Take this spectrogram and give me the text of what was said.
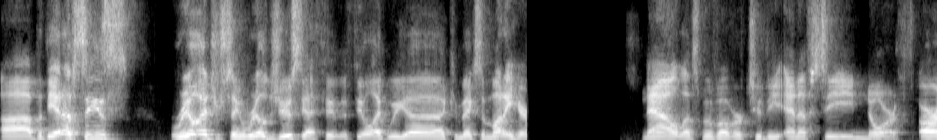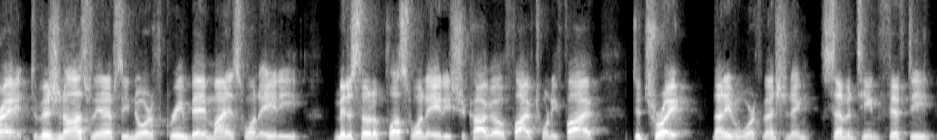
Uh, but the NFC's real interesting, real juicy. I feel, feel like we uh, can make some money here. Now let's move over to the NFC North. All right, division odds for the NFC North: Green Bay minus 180, Minnesota plus 180, Chicago 525, Detroit, not even worth mentioning, 1750.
